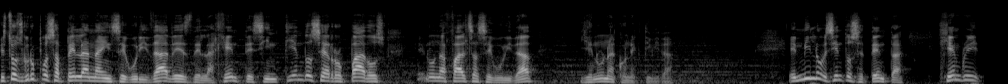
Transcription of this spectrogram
Estos grupos apelan a inseguridades de la gente sintiéndose arropados en una falsa seguridad y en una conectividad. En 1970, Henry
